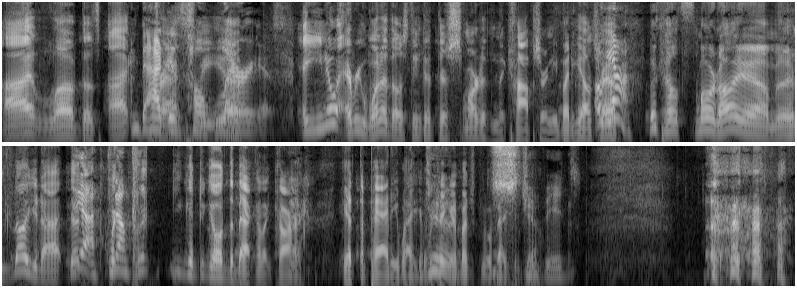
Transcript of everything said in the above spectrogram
I love those. I, That is cracks me up. hilarious. And you know, every one of those think that they're smarter than the cops or anybody else. Oh, right? yeah. Look how smart I am. Uh, No, you're not. Yeah, Click, no. click. You get to go in the back of the car. Get the paddy wagon. We're taking a bunch of people back to jail. Stupid.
